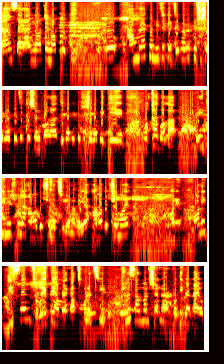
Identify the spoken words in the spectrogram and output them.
dancer I am not a নর্তকী। তো আমরা এখন নিজেকে যেভাবে খুশি সেভাবে প্রেজেন্টেশন করা, যেভাবে খুশি সেভাবে গিয়ে কথা বলা, এই জিনিসগুলো আমাদের সময় ছিল না ভাইয়া। আমাদের সময় মানে অনেক ডিসেন্ট ওয়েতে আমরা কাজ করেছি। শুধু সালমান প্রতিটা নায়ক,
